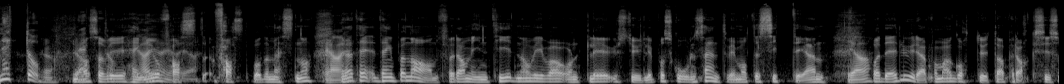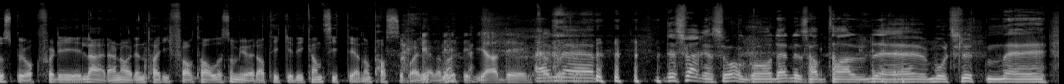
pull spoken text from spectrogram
Nettopp! Ja, ja altså Vi henger jo fast, fast på det meste nå. Men jeg tenker på en annen fra min tid, når vi var ordentlig ustyrlige på skolen, så hendte vi måtte sitte igjen. Og det lurer jeg på om har gått ut av praksis og språk fordi læreren har en tariffavtale som gjør at ikke de kan sitte igjen og passe på elevene. ja, det kan eh, dessverre så går denne samtalen eh, mot slutten. Eh,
